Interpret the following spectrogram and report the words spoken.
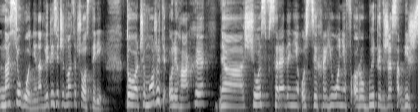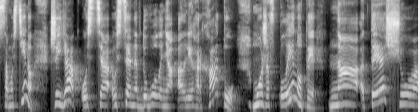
на сьогодні, на 2026 рік, то чи можуть олігархи е, щось всередині ось цих регіонів робити вже більш самостійно? Чи як ось ця ось це невдоволення олігархату може вплинути на те, що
